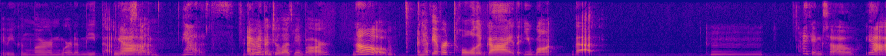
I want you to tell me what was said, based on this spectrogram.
maybe you can learn where to meet that person. yeah. Yes. Have you ever been to a lesbian bar? No. And have you ever told a guy that you want that? Mm, I think so. Yeah.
